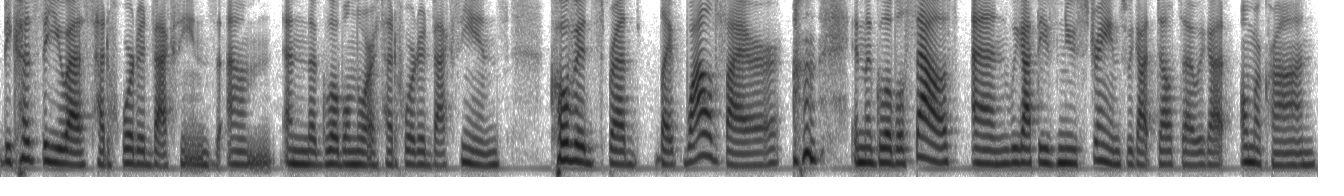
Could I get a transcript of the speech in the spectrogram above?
because the U.S. had hoarded vaccines um, and the global North had hoarded vaccines. COVID spread like wildfire in the global South, and we got these new strains. We got Delta, we got Omicron.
